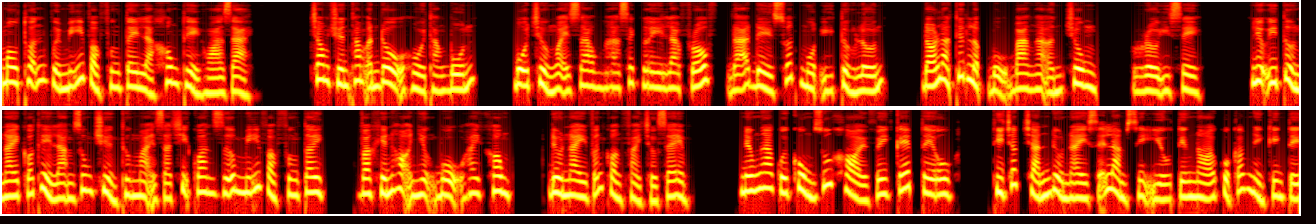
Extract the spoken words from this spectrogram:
mâu thuẫn với Mỹ và phương Tây là không thể hòa giải. Trong chuyến thăm Ấn Độ hồi tháng 4, Bộ trưởng Ngoại giao Nga Sergei Lavrov đã đề xuất một ý tưởng lớn, đó là thiết lập Bộ Ba Nga Ấn Trung, RIC. Liệu ý tưởng này có thể làm dung chuyển thương mại giá trị quan giữa Mỹ và phương Tây và khiến họ nhượng bộ hay không? Điều này vẫn còn phải chờ xem. Nếu Nga cuối cùng rút khỏi WTO, thì chắc chắn điều này sẽ làm suy yếu tiếng nói của các nền kinh tế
